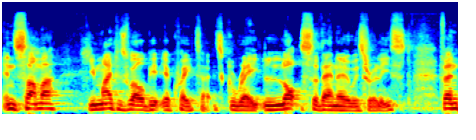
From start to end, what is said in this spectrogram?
In summer, you might as well be at the equator. It's great. Lots of NO is released. Ventura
